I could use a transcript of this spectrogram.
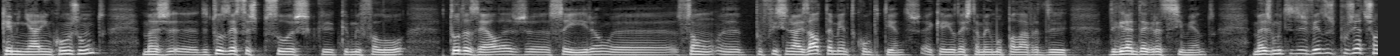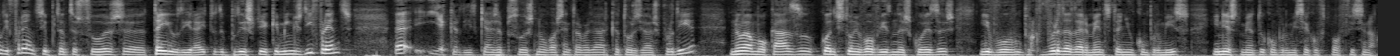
caminhar em conjunto, mas de todas essas pessoas que, que me falou, Todas elas uh, saíram, uh, são uh, profissionais altamente competentes, a quem eu deixo também uma palavra de, de grande agradecimento, mas muitas das vezes os projetos são diferentes e, portanto, as pessoas têm o direito de poder escolher caminhos diferentes e acredito que haja pessoas que não gostem de trabalhar 14 horas por dia. Não é o meu caso, quando estou envolvido nas coisas, envolvo-me porque verdadeiramente tenho um compromisso e, neste momento, o compromisso é com o futebol profissional.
